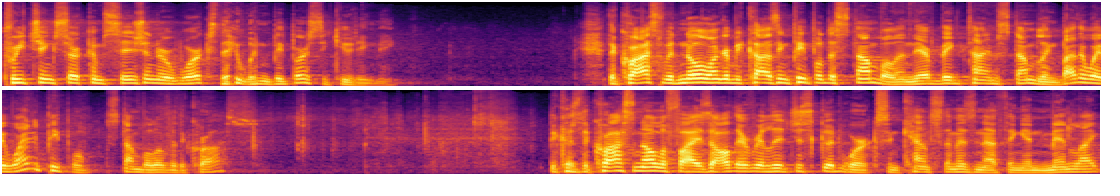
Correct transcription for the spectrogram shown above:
preaching circumcision or works, they wouldn't be persecuting me. The cross would no longer be causing people to stumble, and they're big time stumbling. By the way, why do people stumble over the cross? Because the cross nullifies all their religious good works and counts them as nothing, and men like,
